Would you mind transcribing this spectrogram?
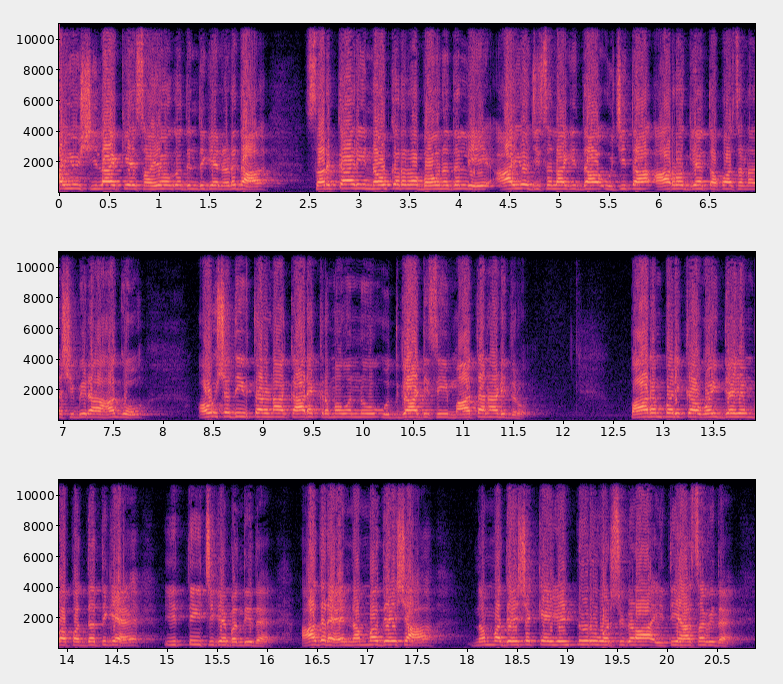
ಆಯುಷ್ ಇಲಾಖೆ ಸಹಯೋಗದೊಂದಿಗೆ ನಡೆದ ಸರ್ಕಾರಿ ನೌಕರರ ಭವನದಲ್ಲಿ ಆಯೋಜಿಸಲಾಗಿದ್ದ ಉಚಿತ ಆರೋಗ್ಯ ತಪಾಸಣಾ ಶಿಬಿರ ಹಾಗೂ ಔಷಧಿ ವಿತರಣಾ ಕಾರ್ಯಕ್ರಮವನ್ನು ಉದ್ಘಾಟಿಸಿ ಮಾತನಾಡಿದರು. ಪಾರಂಪರಿಕ ವೈದ್ಯ ಎಂಬ ಪದ್ಧತಿಗೆ ಇತ್ತೀಚೆಗೆ ಬಂದಿದೆ. ಆದರೆ ನಮ್ಮ ದೇಶ, ನಮ್ಮ ದೇಶಕ್ಕೆ ಎಂಟುನೂರು ವರ್ಷಗಳ ಇತಿಹಾಸವಿದೆ.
